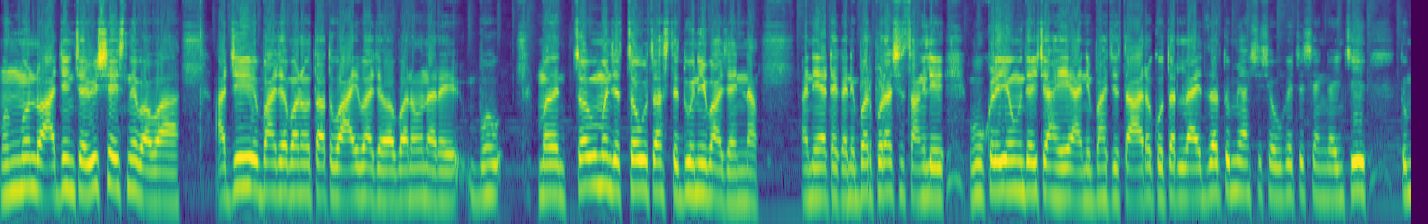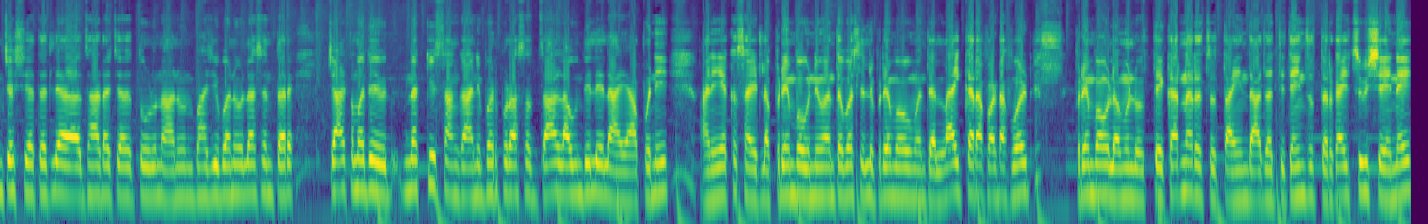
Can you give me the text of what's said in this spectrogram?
मग म्हणलो आजींच्या विषयच नाही बाबा. आजी भाज्या बनवतात व आई भाज्या बनवणार आहे भाऊ मग चव म्हणजे चवच असते दोन्ही भाज्यांना. आणि या ठिकाणी भरपूर अशी चांगली उकळी येऊन द्यायची आहे आणि भाजीचा आरक उतरला आहे. जर तुम्ही अशी शेवग्याच्या शेंगांची तुमच्या शेतातल्या झाडाच्या तोडून आणून भाजी बनवली असेल तर चाटमध्ये नक्की सांगा आणि भरपूर असा जाळ लावून दिलेला आहे आपणही. आणि एका साईडला प्रेमभाऊ निवांत बसलेले. प्रेमभाऊ म्हणते लाईक करा फटाफट. प्रेमभाऊला म्हणलो ते करणारच ताईन दादा ते त्यांचं तर काहीच विषय नाही.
